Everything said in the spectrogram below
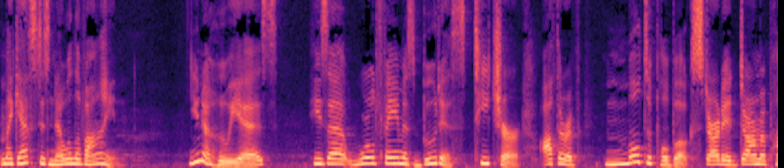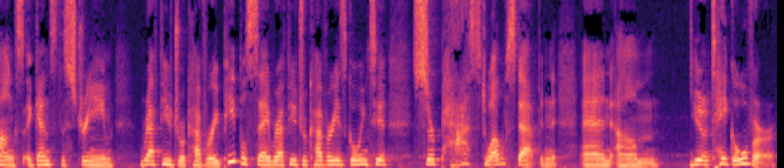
my guest is Noah Levine. You know who he is. He's a world famous Buddhist teacher, author of multiple books, started Dharma Punx, Against the Stream, Refuge Recovery. People say Refuge Recovery is going to surpass 12 step and, and um, you know, take over.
